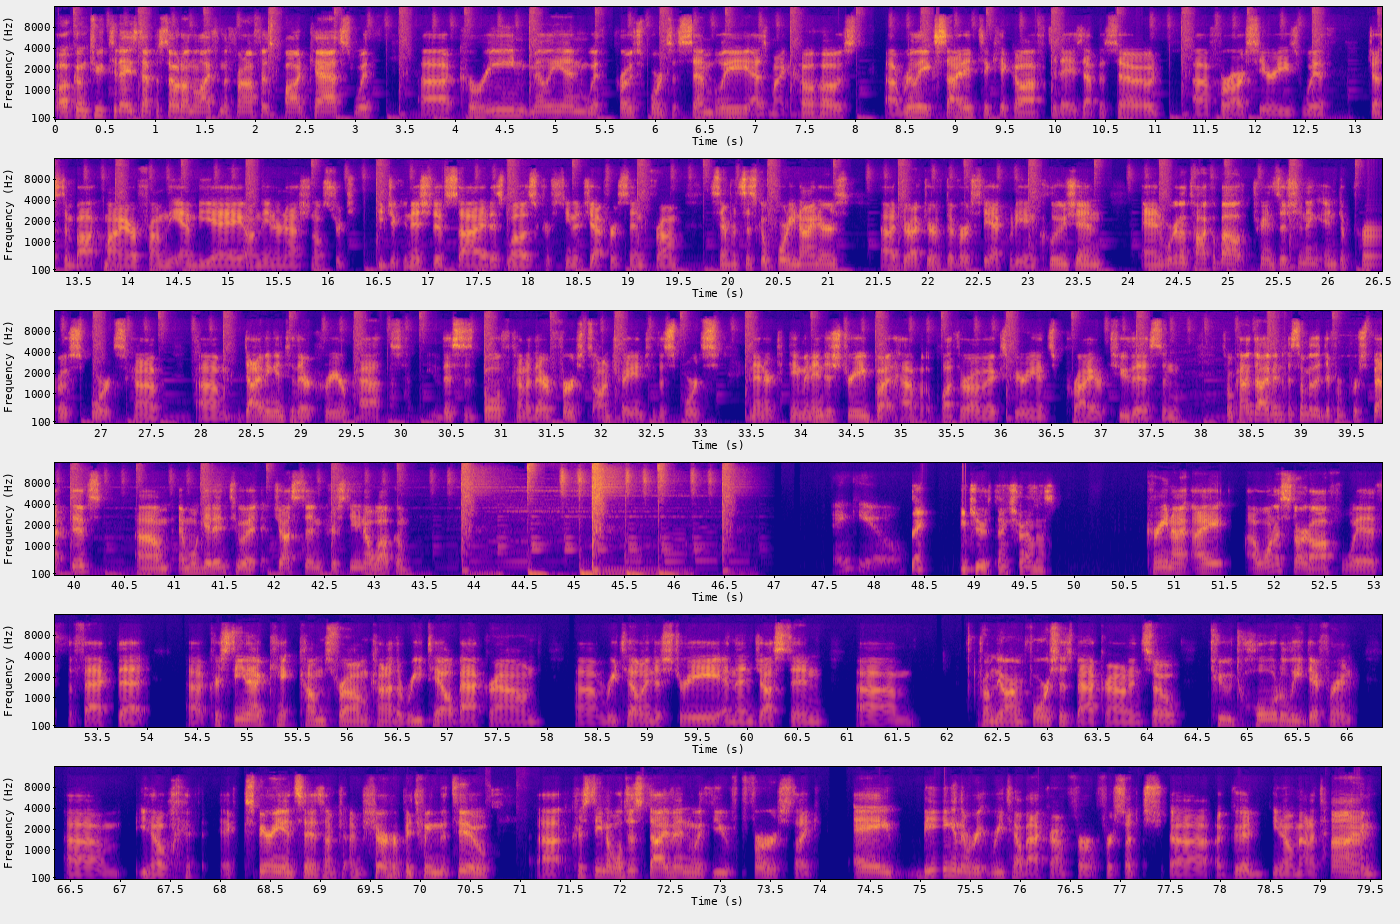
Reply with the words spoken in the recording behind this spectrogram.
Welcome to today's episode on the Life in the Front Office podcast with uh, Kareen Millian with Pro Sports Assembly as my co host. Uh, really excited to kick off today's episode uh, for our series with Justin Bachmeyer from the NBA on the International Strategic Initiative side, as well as Christina Jefferson from the San Francisco 49ers, uh, Director of Diversity, Equity, Inclusion. And we're going to talk about transitioning into pro sports, kind of um, diving into their career paths. This is both kind of their first entree into the sports and entertainment industry, but have a plethora of experience prior to this. And so we'll kind of dive into some of the different perspectives um, and we'll get into it. Justin, Christina, welcome. Thank you. Thank you. Thanks for having us. Kareen, I, I, I want to start off with the fact that uh, Christina comes from kind of the retail background, um, retail industry, and then Justin um, from the armed forces background. And so, two totally different, um, you know, experiences, I'm, I'm sure, between the two. Uh, Christina, we'll just dive in with you first. Like, a being in the re- retail background for for such uh, a good you know amount of time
